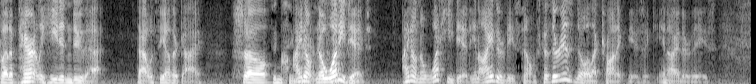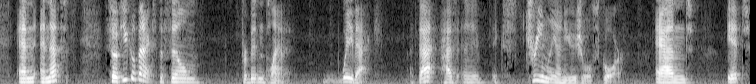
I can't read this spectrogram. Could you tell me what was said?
but apparently he didn't do that. That was the other guy. So I don't know what he did. I don't know what he did in either of these films because there is no electronic music in either of these and and that's so if you go back to the film Forbidden Planet, way back, that has an extremely unusual score, and it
